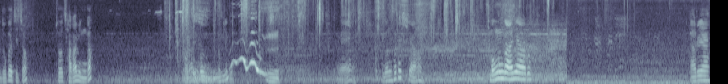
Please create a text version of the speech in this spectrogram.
누가 지죠? 저 자람인가? 자람? 이건 갑자기. 왜? 이건 후레쉬야. 먹는 거 아니야 아루. 아루야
